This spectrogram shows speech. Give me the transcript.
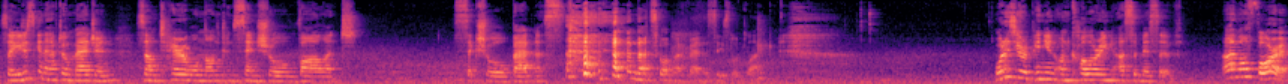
So you're just going to have to imagine some terrible, non consensual, violent, sexual badness. and that's what my fantasies look like. What is your opinion on collaring a submissive? I'm all for it.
